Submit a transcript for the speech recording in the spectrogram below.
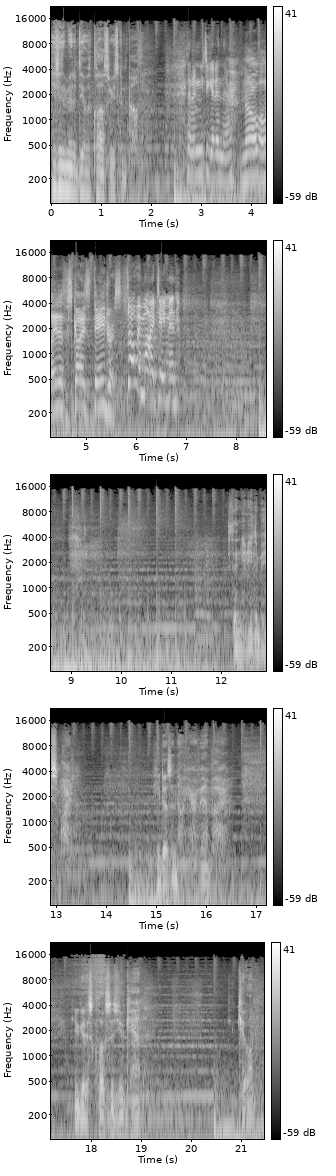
He's either made a deal with Klaus or he's compelled. Then I need to get in there. No, Elena, this guy's dangerous. So am I, Damon. Then you need to be smart. He doesn't know you're a vampire. You get as close as you can. You kill him.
